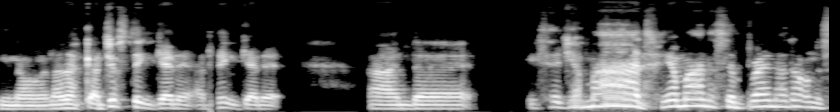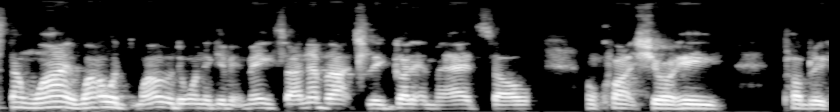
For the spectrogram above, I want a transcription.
You know, and I, I, just didn't get it. I didn't get it. And uh, he said, "You're mad. You're mad." I said, "Bren, I don't understand why. Why would why would they want to give it me?" So I never actually got it in my head. So I'm quite sure he probably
